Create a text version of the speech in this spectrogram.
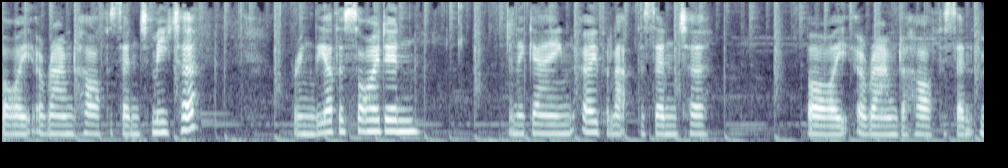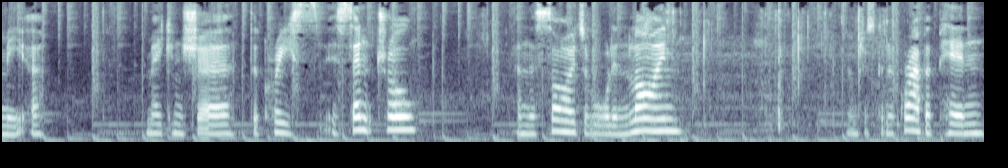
by around half a centimetre. Bring the other side in and again overlap the centre by around a half a centimetre. Making sure the crease is central and the sides are all in line. I'm just going to grab a pin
